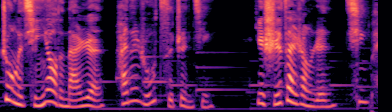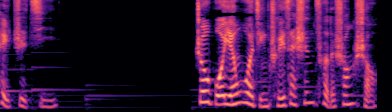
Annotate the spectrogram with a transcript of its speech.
中了情药的男人还能如此镇静。也实在让人钦佩至极。周伯言握紧垂在身侧的双手，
